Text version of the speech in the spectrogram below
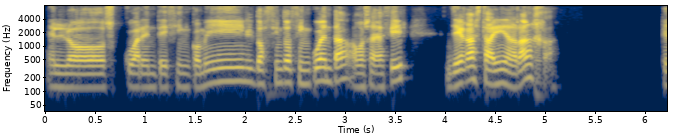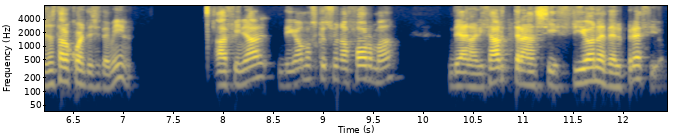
en los 45.250, vamos a decir, llega hasta la línea naranja, que es hasta los 47.000. Al final, digamos que es una forma de analizar transiciones del precio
